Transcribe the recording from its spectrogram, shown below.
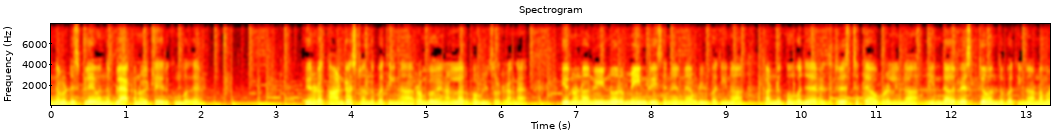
நம்ம டிஸ்பிளே வந்து பிளாக் அண்ட் ஒயிட்டில் இருக்கும்போது இதனோட கான்ட்ராஸ்ட் வந்து பார்த்திங்கன்னா ரொம்பவே நல்லாயிருக்கும் அப்படின்னு சொல்கிறாங்க இதனோட இன்னொரு மெயின் ரீசன் என்ன அப்படின்னு பார்த்தீங்கன்னா கண்ணுக்கும் கொஞ்சம் ரெஸ்ட்டு தேவைப்படும் இல்லைங்களா? இந்த ரெஸ்ட்டு வந்து பார்த்திங்கன்னா நம்ம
